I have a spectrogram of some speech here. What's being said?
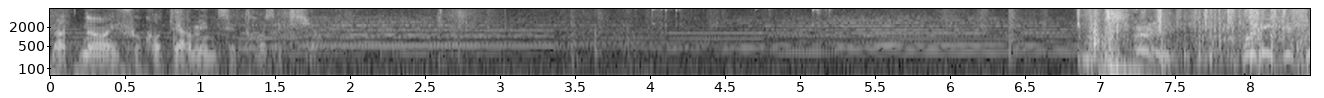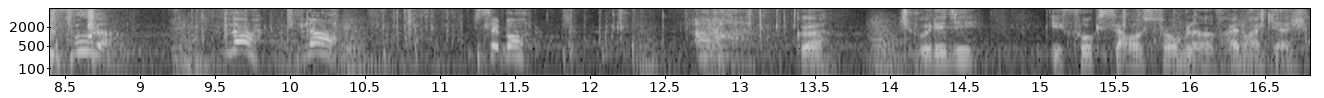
Maintenant, il faut qu'on termine cette transaction. Polly, qu'est-ce que tu fous là? Non Non C'est bon Quoi? Je vous l'ai dit? Il faut que ça ressemble à un vrai braquage.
